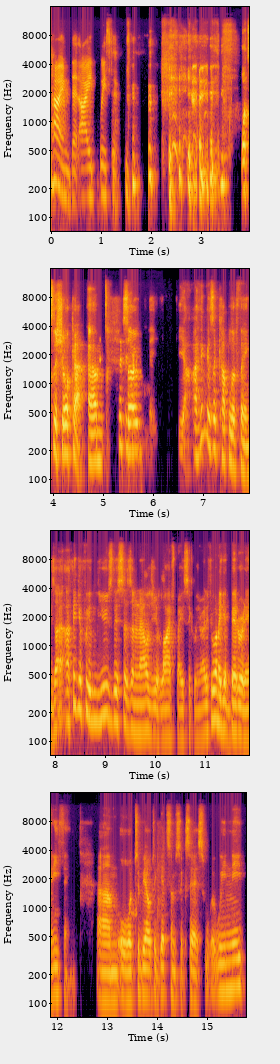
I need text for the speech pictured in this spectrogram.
time that I wasted? What's the shortcut? Um, so, yeah, I think there's a couple of things. I, I, think if we use this as an analogy of life, basically, right? If you want to get better at anything, um, or to be able to get some success, we need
